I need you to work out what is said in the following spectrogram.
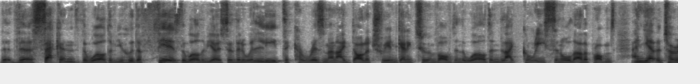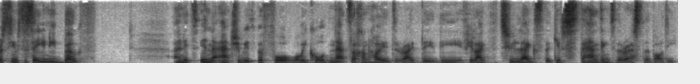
The, the, second, the world of Yehuda fears the world of Yosef, that it will lead to charisma and idolatry and getting too involved in the world and like Greece and all the other problems. And yet the Torah seems to say you need both. And it's in the attributes before, what we called Netzach and Hoid, right? The, the, if you like, the two legs that give standing to the rest of the body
